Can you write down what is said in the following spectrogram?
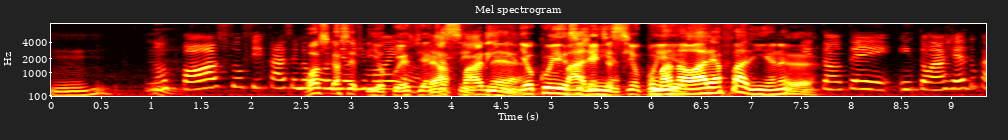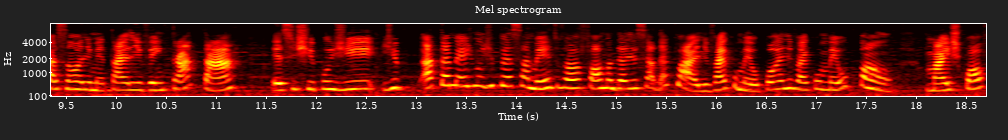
Uhum. Não posso ficar sem meu Posso pão ficar de sem... manhã. E eu conheço gente É assim. farinha. É. Eu conheço Farinha. gente assim, eu O conheço. manauara é a farinha, né? É. Então tem, então a reeducação alimentar ele vem tratar esses tipos de, de até mesmo de pensamentos ou a forma dele se adequar. Ele vai comer o pão, ele vai comer o pão. Mas qual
